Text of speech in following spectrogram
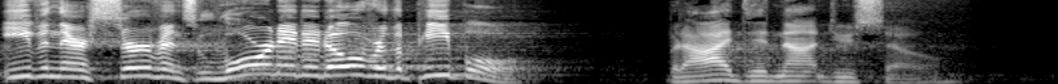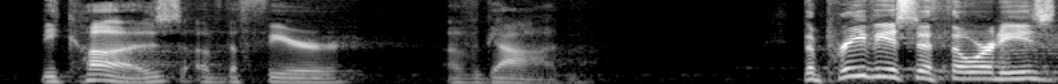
Even their servants lorded it over the people. But I did not do so because of the fear of God. The previous authorities,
